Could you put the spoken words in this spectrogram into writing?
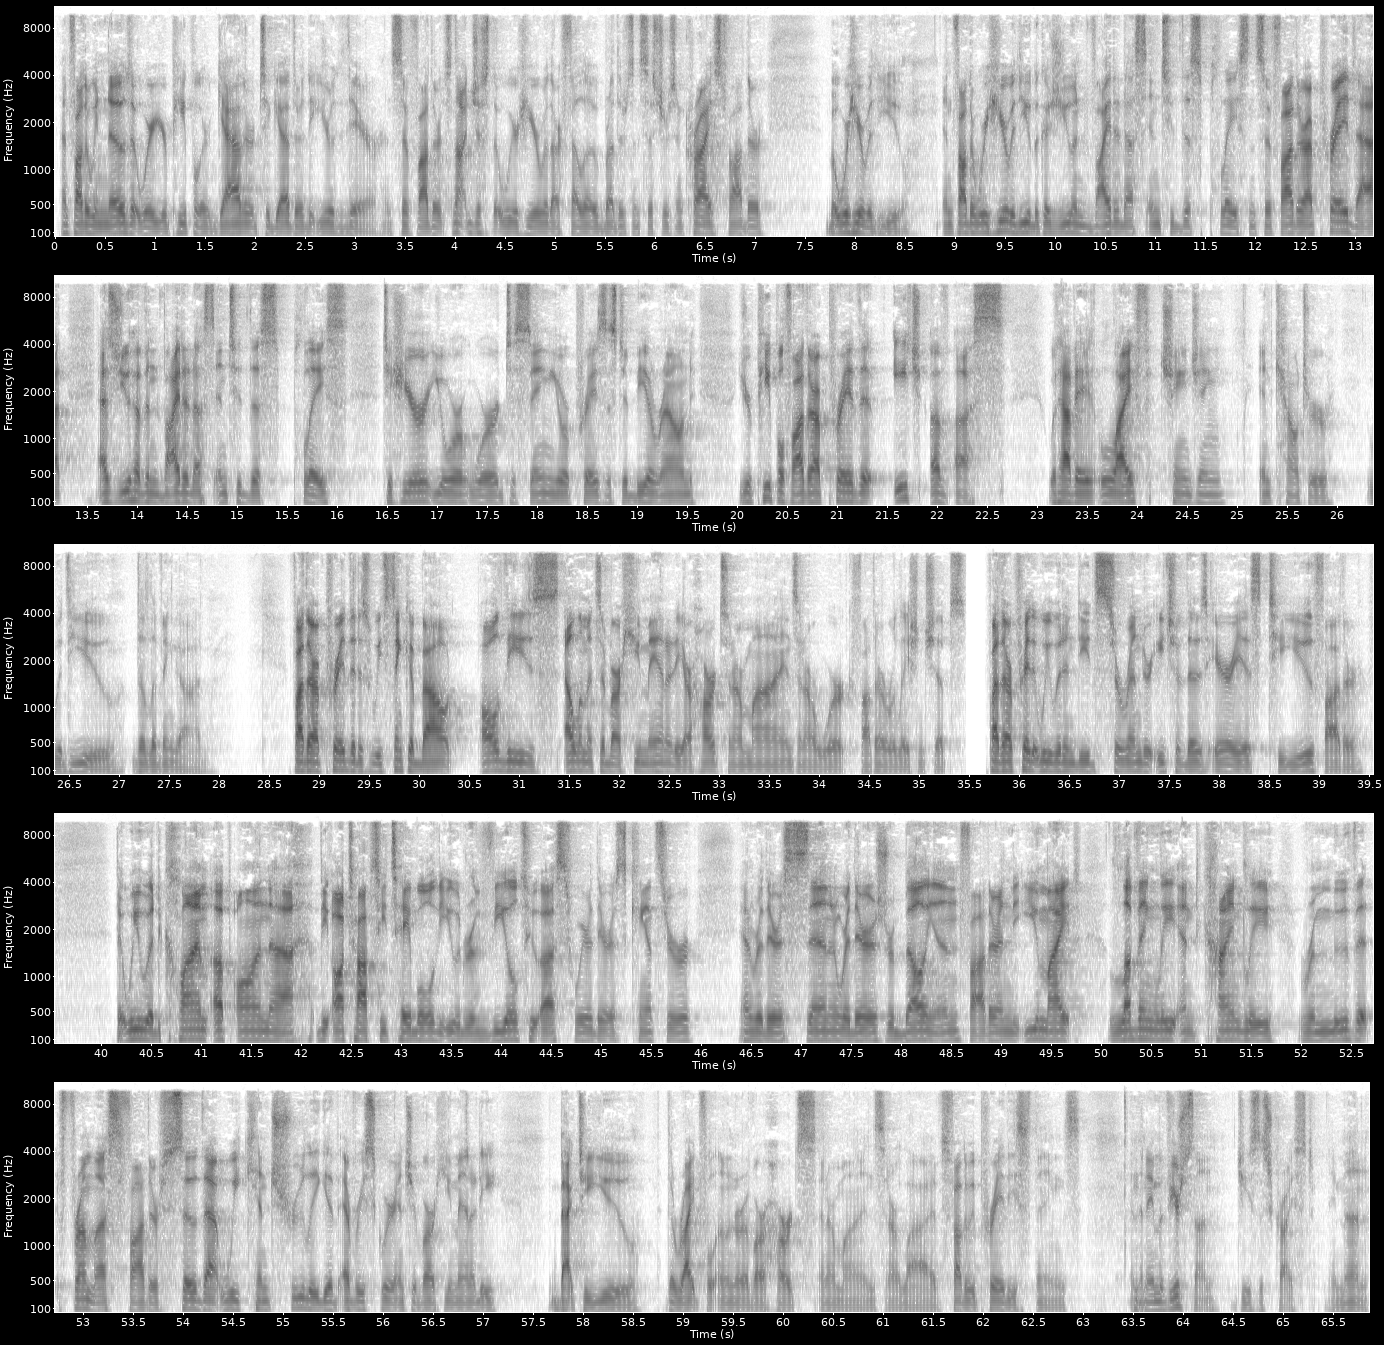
and Father, we know that where your people are gathered together, that you're there. And so, Father, it's not just that we're here with our fellow brothers and sisters in Christ, Father but we're here with you. And Father, we're here with you because you invited us into this place. And so, Father, I pray that as you have invited us into this place to hear your word, to sing your praises, to be around your people, Father, I pray that each of us would have a life changing encounter with you, the living God. Father, I pray that as we think about all these elements of our humanity, our hearts and our minds and our work, Father, our relationships, Father, I pray that we would indeed surrender each of those areas to you, Father. That we would climb up on uh, the autopsy table, that you would reveal to us where there is cancer and where there is sin and where there is rebellion, Father, and that you might lovingly and kindly remove it from us, Father, so that we can truly give every square inch of our humanity back to you, the rightful owner of our hearts and our minds and our lives. Father, we pray these things in the name of your Son, Jesus Christ. Amen.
